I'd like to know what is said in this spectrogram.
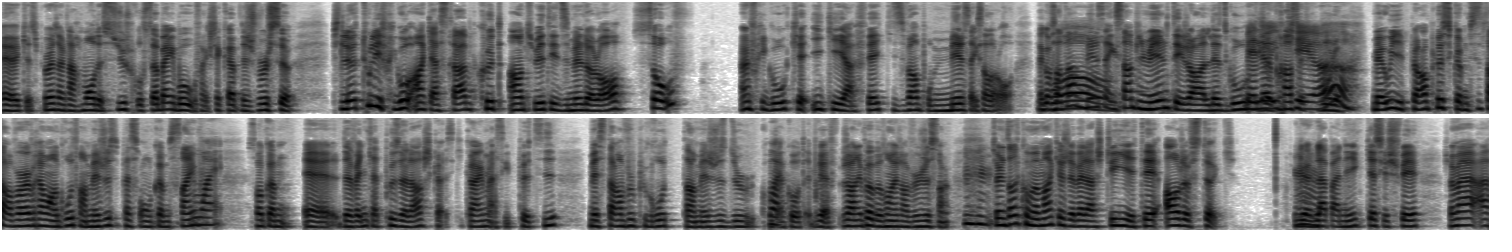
euh, que tu peux mettre un armoire dessus, je trouve ça bien beau. Fait que j'étais comme, je veux ça. Puis là, tous les frigos encastrables coûtent entre 8 et 10 000 sauf un frigo que Ikea fait qui se vend pour 1500 Fait qu'on s'entend Wow. 1500 puis 1000, t'es genre, let's go, Mais là, je prends ce Ikea? frigo-là. Mais oui, puis en plus, comme si t'en veux un vraiment gros, t'en mets juste parce qu'ils sont comme simples. Ouais. Ils sont comme euh, de 24 pouces de large, ce qui est quand même assez petit. Mais si t'en veux plus gros, t'en mets juste deux côte Ouais. à côte. Bref, j'en ai pas besoin, j'en veux juste un. Mhm. Tu me dis qu'au moment que je devais l'acheter, il était out of stock. Là, Mhm. La panique, qu'est-ce que je fais? Je me mets à,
